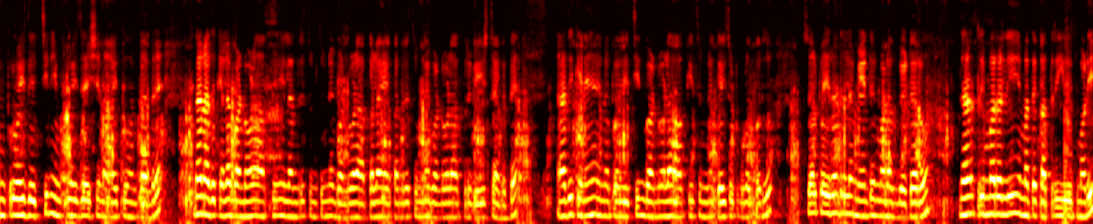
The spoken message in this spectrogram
ಇಂಪ್ರೂವೈಸ್ ಹೆಚ್ಚಿನ ಇಂಪ್ರೂವೈಸೇಷನ್ ಆಯಿತು ಅಂತಂದರೆ, ನಾನು ಅದಕ್ಕೆಲ್ಲ ಬಂಡವಾಳ ಹಾಕ್ತೀನಿ, ಇಲ್ಲಾಂದರೆ ಸುಮ್ಮ ಸುಮ್ಮನೆ ಬಂಡವಾಳ ಹಾಕಲ್ಲ, ಯಾಕಂದರೆ ಸುಮ್ಮನೆ ಬಂಡವಾಳ ಹಾಕಿದ್ರೆ ವೇಸ್ಟ್ ಆಗುತ್ತೆ. ಅದಕ್ಕೇ ಏನಪ್ಪ, ಹೆಚ್ಚಿನ ಬಂಡವಾಳ ಹಾಕಿ ಸುಮ್ಮನೆ ಕೈ ಸುಟ್ಕೊಳ್ಳೋ ಬದಲು ಸ್ವಲ್ಪ ಇರೋದ್ರಲ್ಲೇ ಮೇಂಟೈನ್ ಮಾಡೋದು ಬೆಟರು ನಾನು ಟ್ರಿಮ್ಮರಲ್ಲಿ ಮತ್ತು ಕತ್ರಿ ಯೂಸ್ ಮಾಡಿ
